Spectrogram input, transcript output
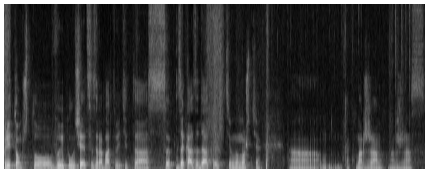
при том, что вы, получается, зарабатываете это с заказа, да, то есть вы можете, а, так, маржа, маржа с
